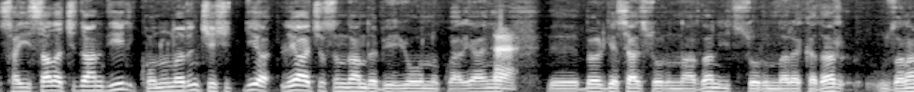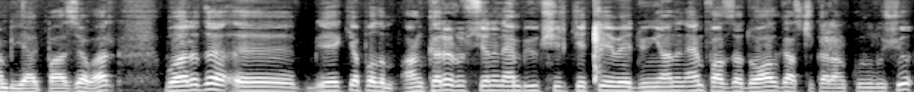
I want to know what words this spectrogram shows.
sayısal açıdan değil konuların çeşitliliği açısından da bir yoğunluk var. Yani Evet. e, bölgesel sorunlardan iç sorunlara kadar uzanan bir yelpaze var. Bu arada e, bir ek yapalım. Ankara Rusya'nın en büyük şirketi ve dünyanın en fazla doğal gaz çıkaran kuruluşu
